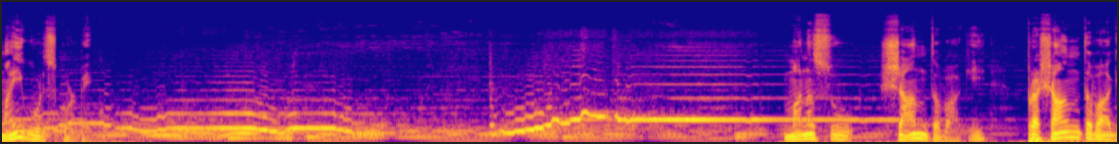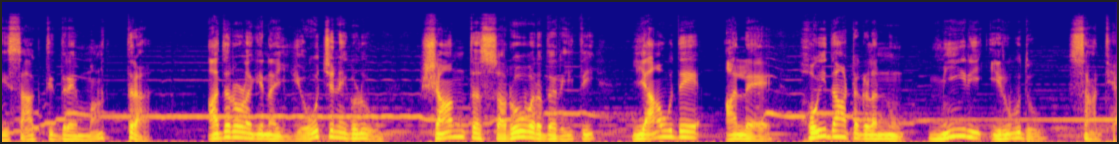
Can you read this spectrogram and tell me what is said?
ಮೈಗೂಡಿಸ್ಕೊಳ್ಬೇಕು. ಮನಸ್ಸು ಶಾಂತವಾಗಿ, ಪ್ರಶಾಂತವಾಗಿ ಸಾಗ್ತಿದ್ರೆ ಮಾತ್ರ ಅದರೊಳಗಿನ ಯೋಚನೆಗಳು ಶಾಂತ ಸರೋವರದ ರೀತಿ ಯಾವುದೇ ಅಲೆ ಹೊಯ್ದಾಟಗಳನ್ನು ಮೀರಿ ಇರುವುದು ಸಾಧ್ಯ.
